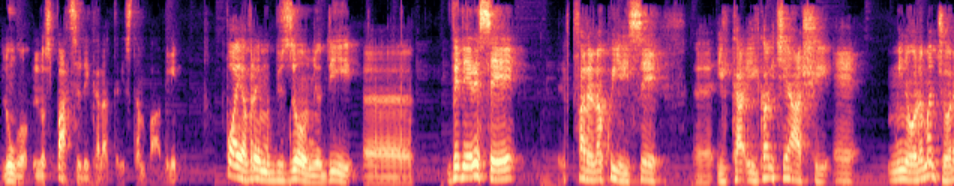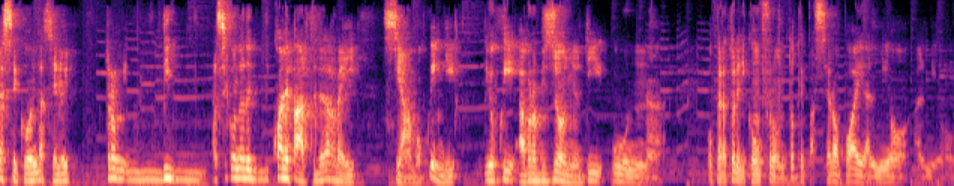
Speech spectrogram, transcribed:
lungo lo spazio dei caratteri stampabili. Poi avremo bisogno di eh, vedere se fare la query se eh, il, ca- il, codice ASCII è minore o maggiore a seconda trovi di, a seconda de- di quale parte dell'array siamo. Quindi io qui avrò bisogno di un operatore di confronto che passerò poi al mio, al mio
